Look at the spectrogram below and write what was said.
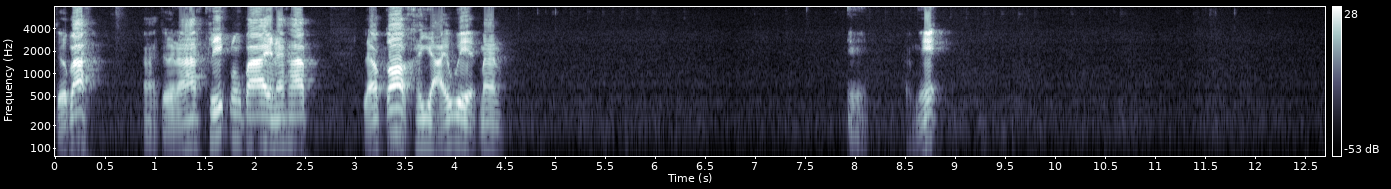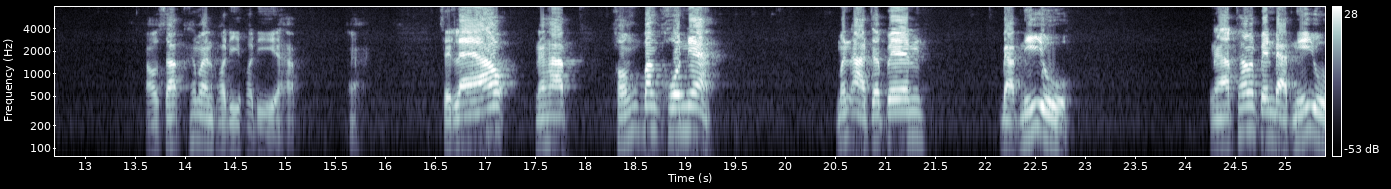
เจอปะอ่าเจอนะ คลิกลงไปนะครับ แล้วก็ขยายเวทมันนี่แบบนี้ เอาซักให้มันพอดีพอดีอะครับอ่าเสร็จแล้วนะครับ ของบางคนเนี่ย มันอาจจะเป็นแบบนี้อยู่ นะครับถ้ามันเป็นแบบนี้อยู่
